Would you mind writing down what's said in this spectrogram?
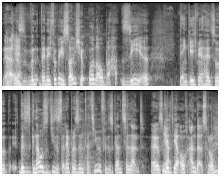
Ja, okay. also wenn, wenn ich wirklich solche Urlaube sehe, denke ich mir halt so, das ist genauso dieses Repräsentative für das ganze Land. Es gilt ja, ja auch andersrum,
